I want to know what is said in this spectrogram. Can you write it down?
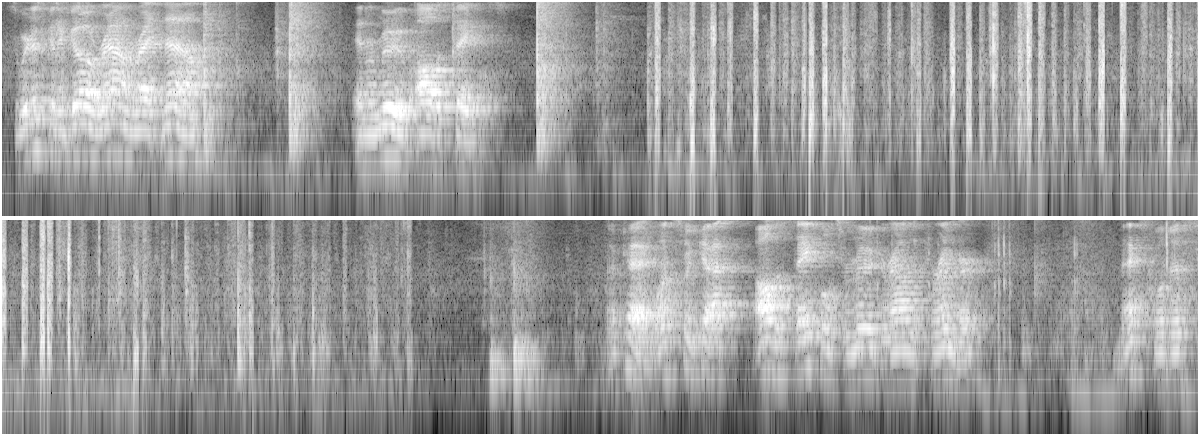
So we're just gonna go around right now and remove all the staples. Okay, once we've got all the staples removed around the perimeter, next we'll just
